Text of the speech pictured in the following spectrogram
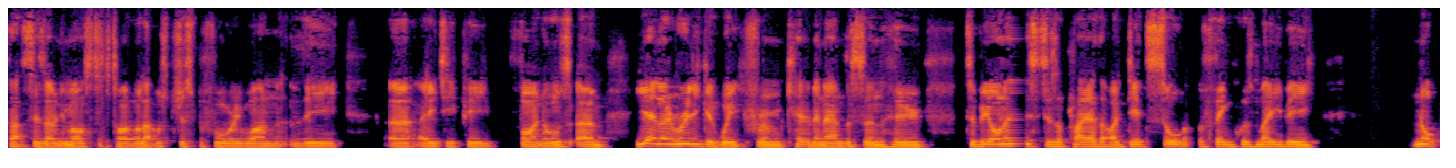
that's his only Masters title. That was just before he won the uh, ATP finals. Um, yeah, no, really good week from Kevin Anderson, who, to be honest, is a player that I did sort of think was maybe not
